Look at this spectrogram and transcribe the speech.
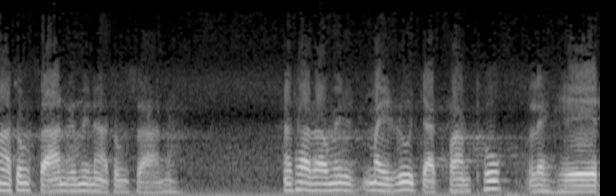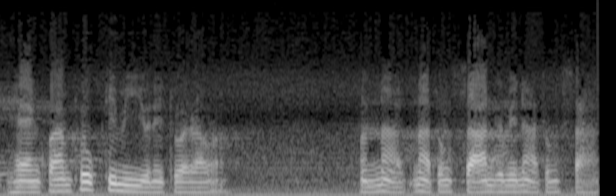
น่าสงสารหรือไม่น่าสงสารนะถ้าเราไม่ไม่รู้จักความทุกข์และเหตุแห่งความทุกข์ที่มีอยู่ในตัวเรา มันน่าน่าสงสารหรือไม่น่าสงสาร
